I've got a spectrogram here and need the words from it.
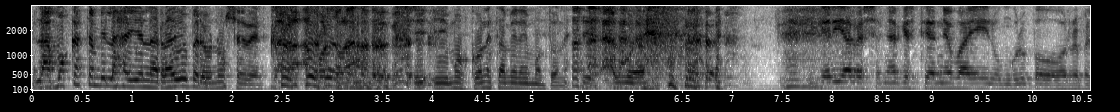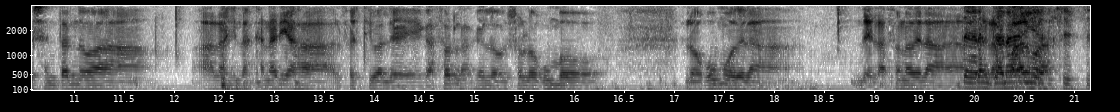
Las moscas también las hay en la radio, pero no se ven. Afortunadamente. y, y moscones también hay montones. Sí quería reseñar que este año va a ir un grupo representando a, a las Islas Canarias al Festival de Cazorla, que son los gumbos los gumbos de la de la zona de la De Gran Canaria, Palmas. sí, sí.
